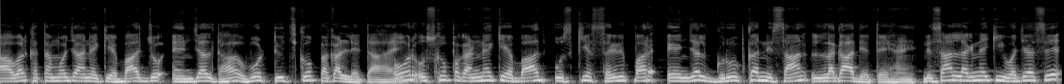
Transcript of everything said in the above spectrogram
आवर खत्म हो जाने के बाद जो एंजल था, वो टिच को पकड़ लेता है और उसको पकड़ने के बाद उसके शरीर पर एंजल ग्रुप का निशान लगा देते हैं। निशान लगने की वजह से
